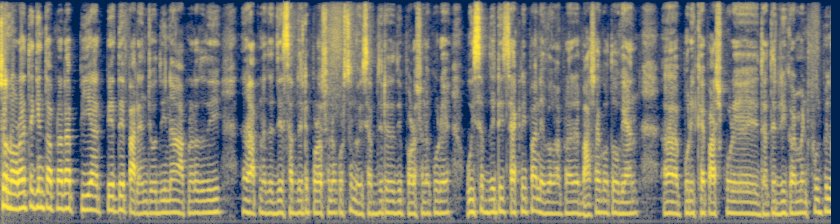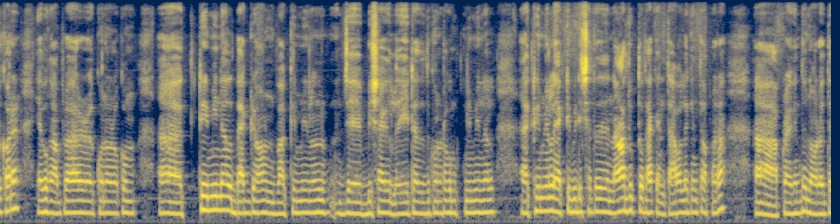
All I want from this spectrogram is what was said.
সো নরওয়েতে কিন্তু আপনারা পিআর পেতে পারেন। যদি না, আপনারা যদি আপনাদের যে সাবজেক্টে পড়াশোনা করছেন, ওই সাবজেক্টে যদি পড়াশোনা করে ওই সাবজেক্টেই চাকরি পান এবং আপনাদের ভাষাগত জ্ঞান পরীক্ষায় পাশ করে যাতে রিকোয়ারমেন্ট ফুলফিল করেন এবং আপনার কোনো রকম ক্রিমিনাল ব্যাকগ্রাউন্ড বা ক্রিমিনাল যে বিষয়গুলো, এটা যদি কোনো রকম ক্রিমিনাল ক্রিমিনাল অ্যাক্টিভিটির সাথে না যুক্ত থাকেন, তাহলে কিন্তু আপনারা আপনারা কিন্তু নরওয়েতে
